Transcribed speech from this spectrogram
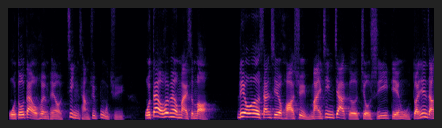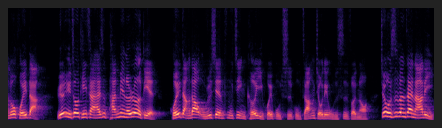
我都带我会员朋友进场去布局。我带我会员朋友买什么？六二三七的华讯，买进价格九十一点五，短线涨多回档，元宇宙题材还是盘面的热点。回档到五日线附近可以回补持股，早上九点五十四分哦，九五四分在哪里？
